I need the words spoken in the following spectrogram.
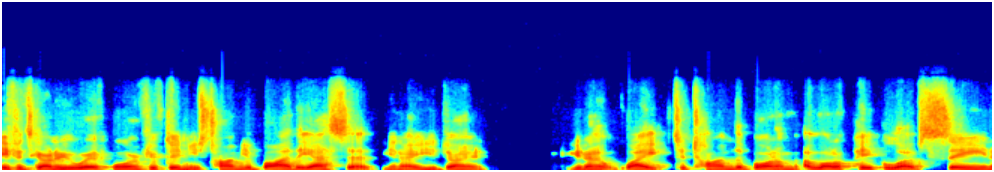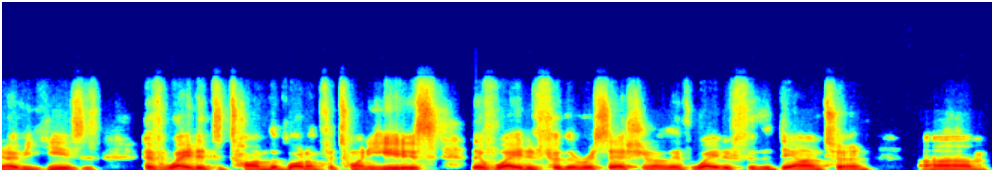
If it's going to be worth more in 15 years' time, you buy the asset. You know, you don't you know wait to time the bottom. A lot of people i've seen over years have waited to time the bottom for 20 years. They've waited for the recession or they've waited for the downturn. Um,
